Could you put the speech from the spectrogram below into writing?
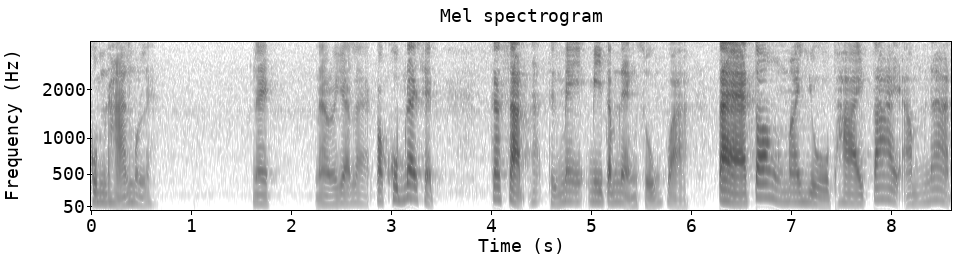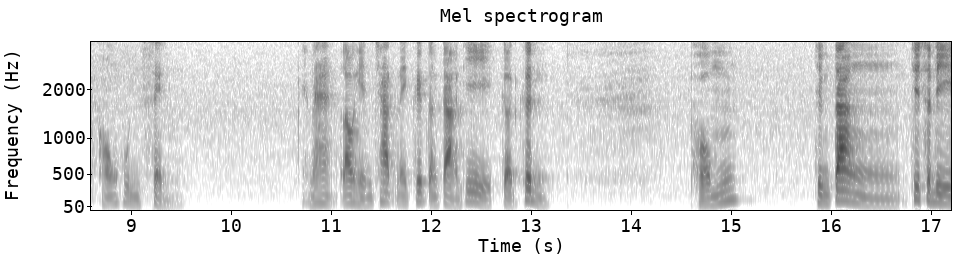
คุมทหารหมดเลย ในในระยะแรกพอคุมได้เสร็จกษัตริย์ถึงไม่มีตำแหน่งสูงกว่า แต่ต้องมาอยู่ภายใต้อำนาจของฮุนเซนเห็นไหมเราเห็นชัดในคลิปต่างๆที่เกิดขึ้น ผม จึงตั้งทฤษฎี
